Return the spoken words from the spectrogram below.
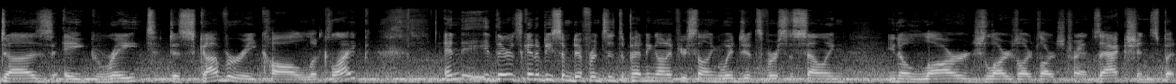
does a great discovery call look like? And there's going to be some differences depending on if you're selling widgets versus selling, you know, large, large, large, large transactions. But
